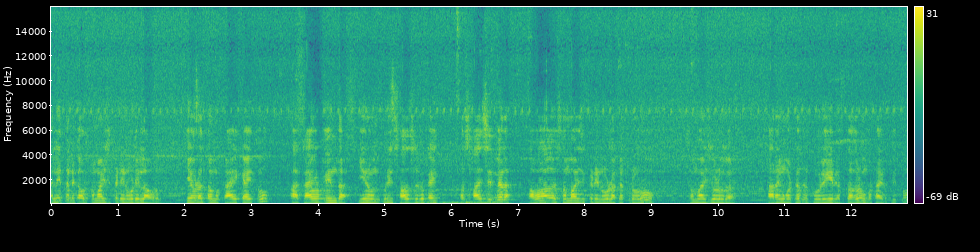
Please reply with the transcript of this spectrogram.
ಅಲ್ಲಿ ತನಕ ಅವ್ರು ಸಮಾಜದ ಕಡೆ ನೋಡಿಲ್ಲ ಅವರು. ಕೇವಲ ತಮ್ಮ ಕಾಯಕ ಆಯಿತು ಆ ಕಾಯಕದಿಂದ ಏನೋ ಒಂದು ಗುರಿ ಸಾಧಿಸಬೇಕಾಯ್ತು. ಅದು ಸಾಧಿಸಿದ ಮೇಲೆ ಅವಾಗ ಸಮಾಜದ ಕಡೆ ನೋಡ್ಲಕತ್ತಿರೋರು ಸಮಾಜದೊಳಗೆ ಸಾರಂಗ ಮಠ ಅಂದ್ರೆ ಗೋಲಿಗೆ ರಸ್ತಾದೊಳಗೆ ಮಠ ಇರ್ತಿತ್ತು.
